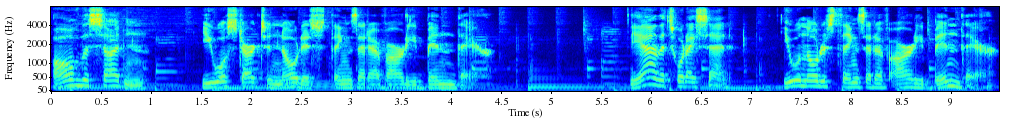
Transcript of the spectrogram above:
all of a sudden, you will start to notice things that have already been there. Yeah, that's what I said. You will notice things that have already been there.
